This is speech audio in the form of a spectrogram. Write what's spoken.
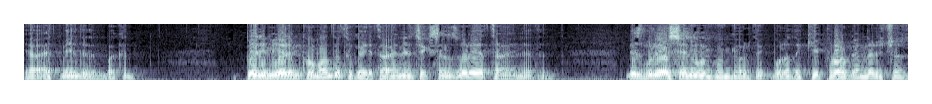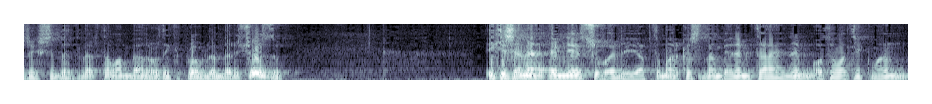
Ya etmeyin dedim bakın. Benim yerim komando tugayı tayin edecekseniz oraya tayin edin. Biz buraya seni uygun gördük. Buradaki problemleri çözeceksin dediler. Tamam ben oradaki problemleri çözdüm. İki sene emniyet subaylığı yaptım. Arkasından benim tayinim otomatikman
